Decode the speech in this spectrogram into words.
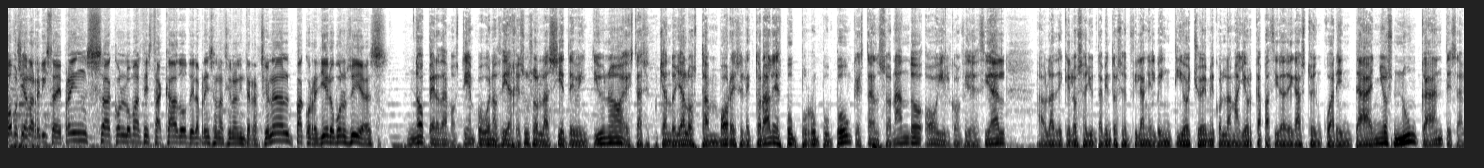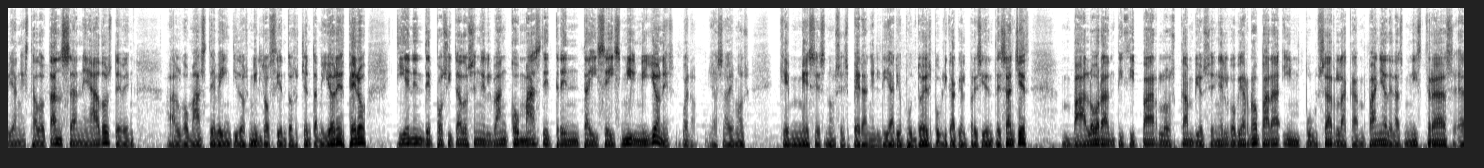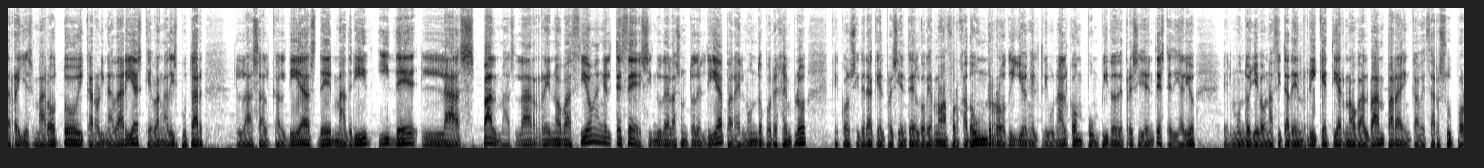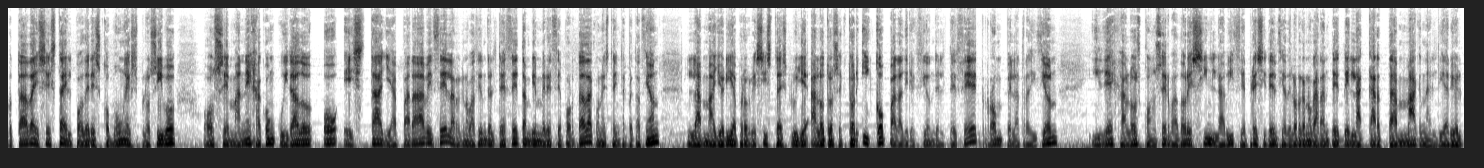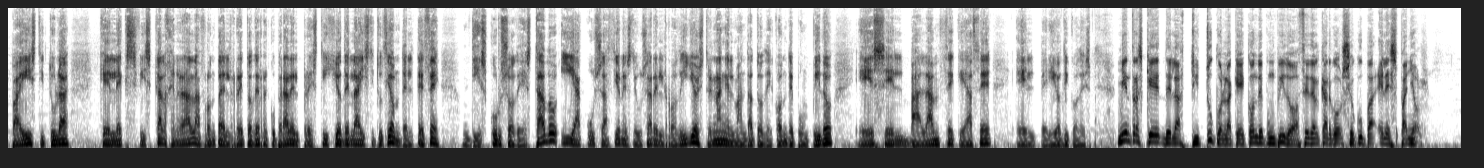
Vamos ya a la revista de prensa con lo más destacado de la prensa nacional e internacional. Paco Reyero, buenos días. No perdamos tiempo. Buenos días, Jesús. Son las 7.21. Estás escuchando ya los tambores electorales, pum, pum, pum, pum, que están sonando. Hoy el confidencial habla de que los ayuntamientos enfilan el 28M con la mayor capacidad de gasto en 40 años. Nunca antes habían estado tan saneados. Deben algo más de 22.280 millones, pero tienen depositados en el banco más de 36.000 millones. Bueno, ya sabemos qué meses nos esperan. El diario.es publica que el presidente Sánchez valora anticipar los cambios en el gobierno para impulsar la campaña de las ministras eh, Reyes Maroto y Carolina Darias que van a disputar las alcaldías de Madrid y de Las Palmas. La renovación en el TC es sin duda el asunto del día para el mundo, por ejemplo, que considera que el presidente del gobierno ha forjado un rodillo en el tribunal con Pumpido de presidente. Este diario, El Mundo, lleva una cita de Enrique Tierno Galván para encabezar su portada. Es esta, el poder es como un explosivo o se maneja con cuidado o estalla. Para ABC, la renovación del TC también merece portada con esta interpretación. La mayoría progresista excluye al otro sector y copa la dirección del TC, rompe la tradición y deja a los conservadores sin la vicepresidencia del órgano garante de la Carta Magna. El diario El País titula que el ex fiscal general afronta el reto de recuperar el prestigio de la institución del TC. Discurso de Estado y acusaciones de usar el rodillo estrenan el mandato de Conde Pumpido. Es el balance que hace el periódico de España. Mientras que de la actitud con la que Conde Pumpido accede al cargo se ocupa el español.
